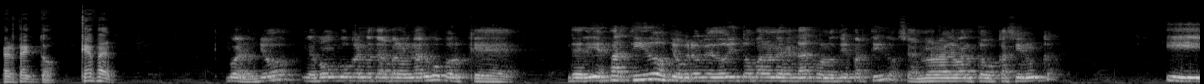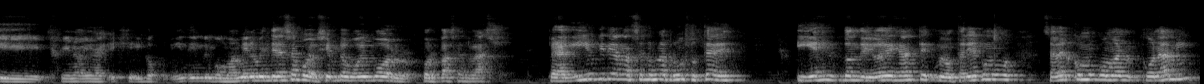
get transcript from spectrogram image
Perfecto. Kefer. Bueno, yo le pongo un poco de nota al balón largo porque de 10 partidos yo creo que doy dos balones en largo en los 10 partidos, o sea, no la levanto casi nunca. Y, como a mí no me interesa, pues siempre voy por, por pases rasos. Pero aquí yo quería hacerles una pregunta a ustedes, y es donde yo dije antes, me gustaría como saber cómo Konami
